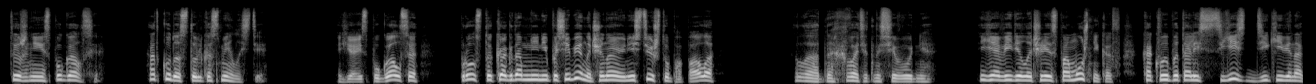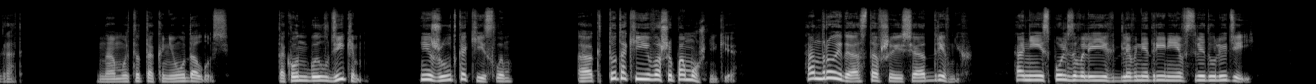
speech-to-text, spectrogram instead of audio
«Ты же не испугался? Откуда столько смелости?» «Я испугался, просто когда мне не по себе, начинаю нести, что попало». «Ладно, хватит на сегодня. Я видела через помощников, как вы пытались съесть дикий виноград. Нам это так и не удалось. Так он был диким и жутко кислым. А кто такие ваши помощники?» Андроиды, оставшиеся от древних. Они использовали их для внедрения в среду людей.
